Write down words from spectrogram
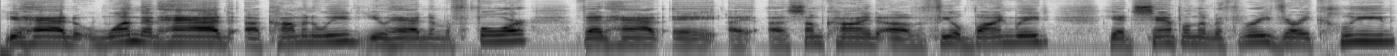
you had one that had a common weed. You had number four that had a, a, a some kind of field bindweed. You had sample number three, very clean,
